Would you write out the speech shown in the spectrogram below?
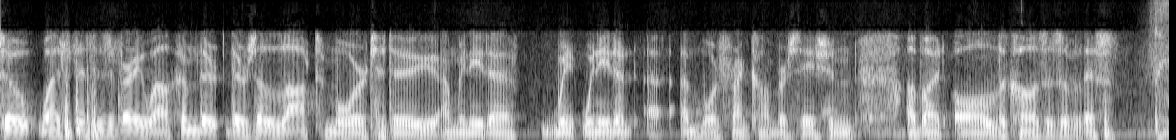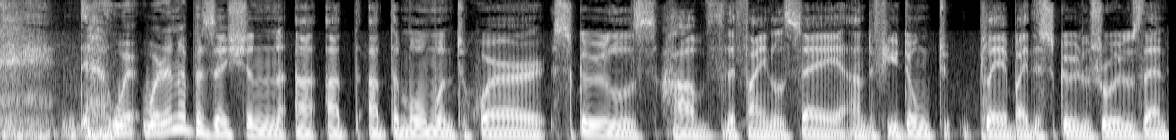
So, whilst this is very welcome, there, there's a lot more to do, and we need a we, we need a, a more frank conversation about all the causes of this we're, we're in a position uh, at, at the moment where schools have the final say, and if you don't play by the school's rules, then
